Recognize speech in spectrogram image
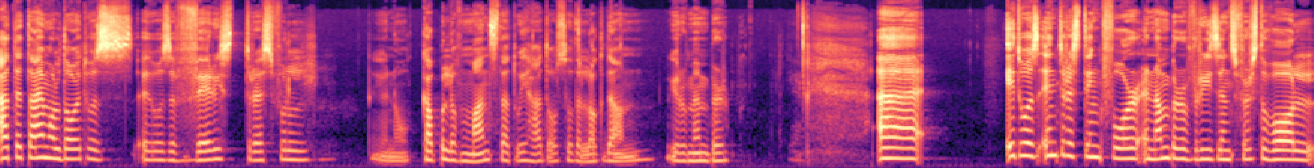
at the time, although it was it was a very stressful, you know, couple of months that we had also the lockdown. You remember? Uh, it was interesting for a number of reasons. First of all,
